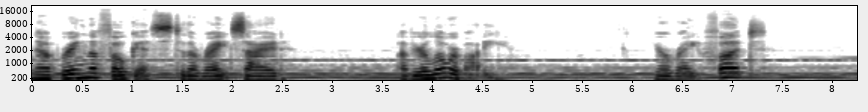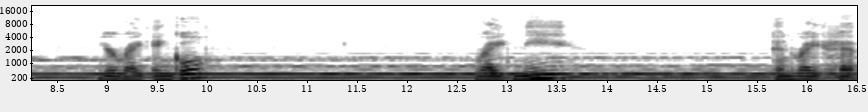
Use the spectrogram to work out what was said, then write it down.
Now bring the focus to the right side of your lower body your right foot, your right ankle, right knee, and right hip.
